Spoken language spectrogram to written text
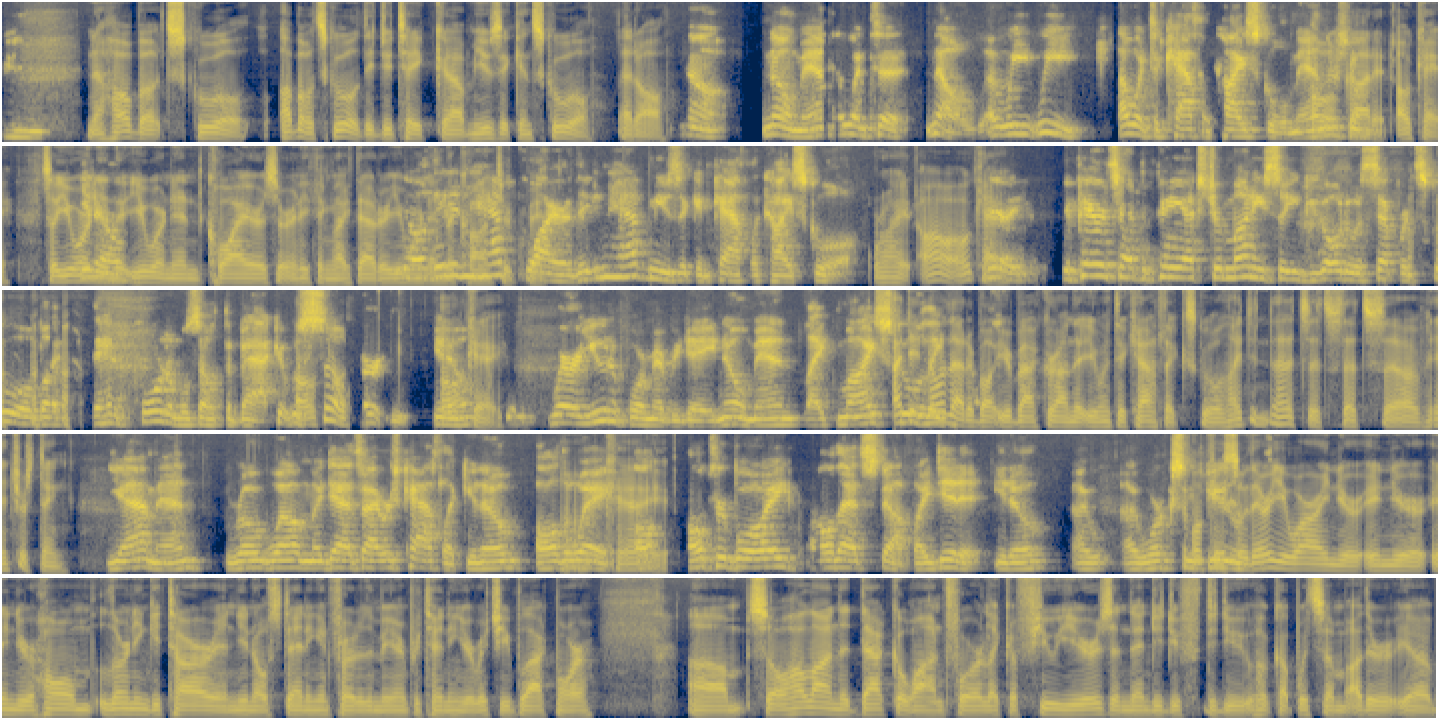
Now, how about school? How about school? Did you take uh, music in school at all? No, no, man. I went to no. We we I went to Catholic high school, man. Oh, There's got no- it. Okay, so you weren't know- in the, you weren't in choirs or anything like that, or you No, weren't they in the didn't have choir. They didn't have music in Catholic high school. Right. Oh, okay. Yeah, your parents had to pay extra money so you could go to a separate school, but they had portables out the back. It was so hurting, you know. Okay. Wear a uniform every day. No, man. Like my school. I didn't know they- that about your background that you went to Catholic school. I didn't. That's that's that's uh, interesting. Yeah, man. Wrote well. My dad's Irish Catholic, you know, all the way. Okay. Altar boy, all that stuff. I did it. You know, I I worked some. Okay, so there you are in your in your in your home learning guitar and you know standing in front of the mirror and pretending you're Ritchie Blackmore. Um, so how long did that go on for? Like a few years, and then did you did you hook up with some other uh,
